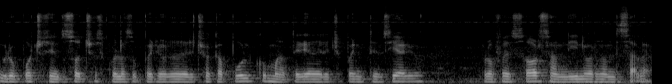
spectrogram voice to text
Grupo 808, Escuela Superior de Derecho Acapulco, materia de Derecho Penitenciario, profesor Sandino Hernández Salas.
